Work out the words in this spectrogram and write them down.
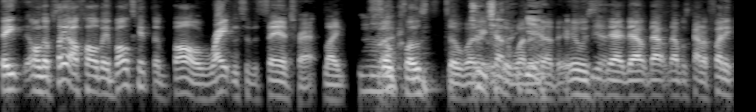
they on the playoff hole, they both hit the ball right into the sand trap, like mm-hmm. so close to one, to, to one yeah. another. It was yeah. that, that, that that was kind of funny.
